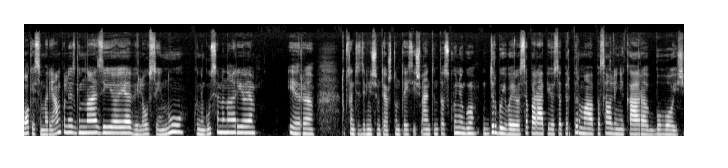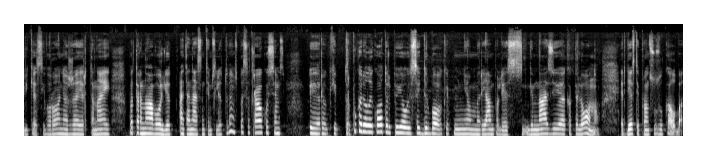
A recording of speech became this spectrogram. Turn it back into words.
mokėsi Marijampolės gimnazijoje, vėliau Seinų kunigų seminarijoje ir 1908 išventintas kunigu, dirbo įvairiose parapijose, per pirmą pasaulinį karą buvo išvykęs į Voronežą ir tenai patarnavo liet, ten esantiems lietuviams pasitraukusiems. Ir kaip tarpukario laikotarpiu jau jisai dirbo, kaip minėjau, Marijampolės gimnazijoje kapelionu ir dėstė prancūzų kalbą.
